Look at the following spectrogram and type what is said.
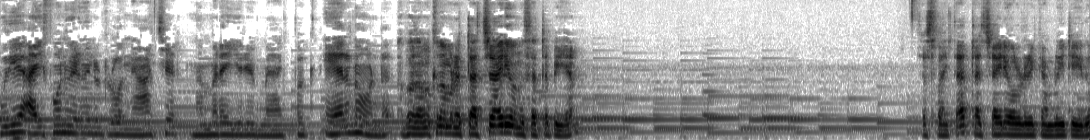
പുതിയ ഐഫോൺ വരുന്നതിനുള്ള നാച്ച് നമ്മുടെ ഈ ഒരു മാക്ബുക്ക് എയറിനും ഉണ്ട്. അപ്പോൾ നമുക്ക് നമ്മുടെ ടച്ച് ഐ ഡി ഒന്ന് സെറ്റപ്പ് ചെയ്യാം. Just like that touch I D already complete ചെയ്തു.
